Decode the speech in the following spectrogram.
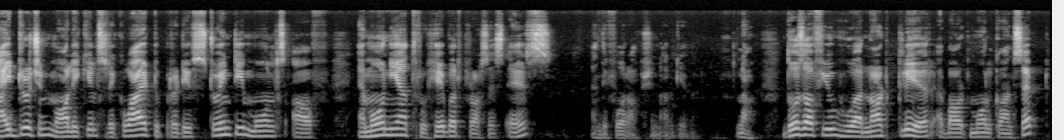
hydrogen molecules required to produce 20 moles of ammonia through Haber process is and the four options are given. Now those of you who are not clear about mole concept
